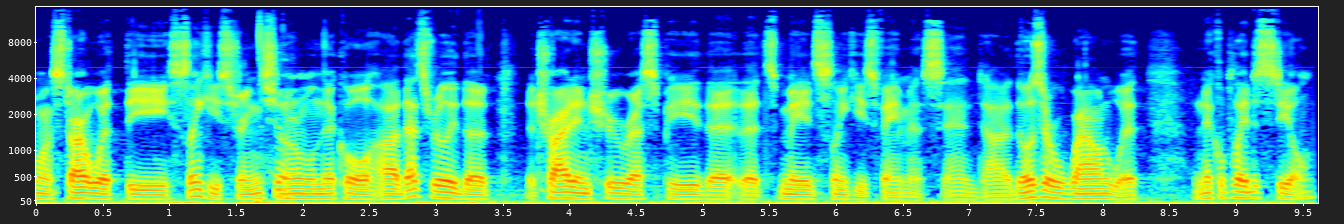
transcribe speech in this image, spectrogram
We want to start with the Slinky strings, sure. normal nickel. Uh, that's really the, the tried and true recipe that, that's made Slinkies famous. And uh, those are wound with nickel plated steel,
